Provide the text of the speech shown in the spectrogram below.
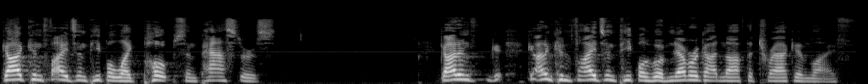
God confides in people like popes and pastors. God, in, God confides in people who have never gotten off the track in life.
